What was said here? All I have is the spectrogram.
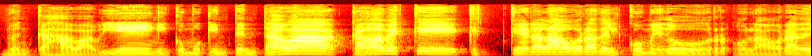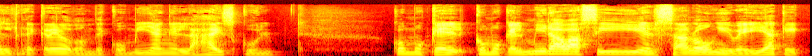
no encajaba bien, y como que intentaba, cada vez que, que, era la hora del comedor o la hora del recreo donde comían en la high school, como que él, como que él miraba así el salón y veía que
